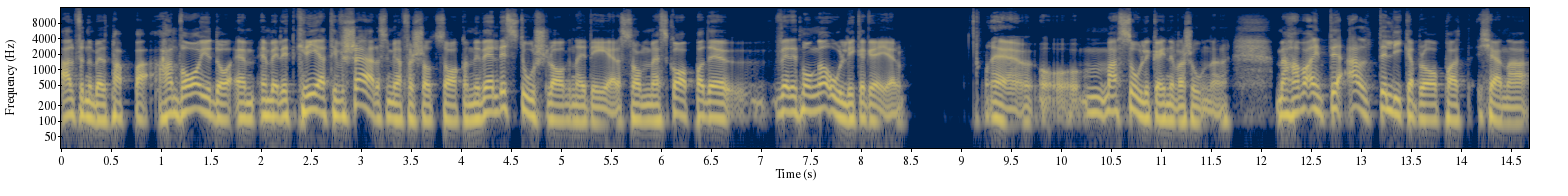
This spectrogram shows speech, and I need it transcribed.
Alfred Nobels pappa, han var ju då en, en väldigt kreativ själ som jag förstått saken med väldigt storslagna idéer som skapade väldigt många olika grejer. Eh, och massa olika innovationer. Men han var inte alltid lika bra på att tjäna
